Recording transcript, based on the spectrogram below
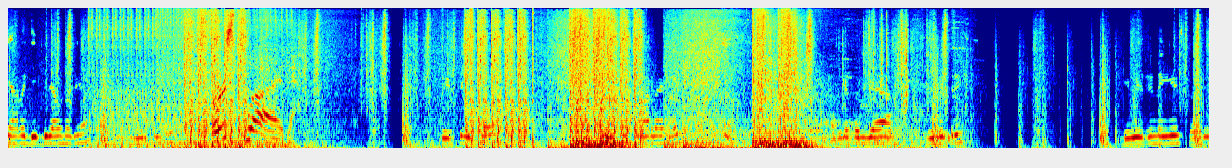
यहाँ पे डिप भी डाउन हो गया। First blood. फिर से इसको मार रहा है। बन गया डिमिट्री। डिमिट्री नहीं है सॉरी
